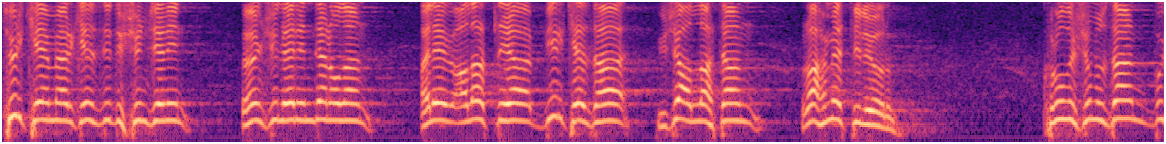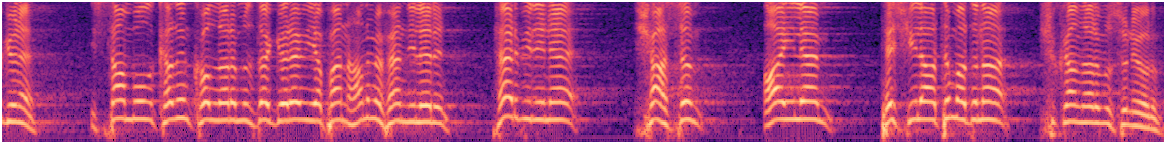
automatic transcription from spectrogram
Türkiye merkezli düşüncenin öncülerinden olan Alev Alatlı'ya bir kez daha Yüce Allah'tan rahmet diliyorum. Kuruluşumuzdan bugüne İstanbul kadın kollarımızda görev yapan hanımefendilerin her birine şahsım, ailem, teşkilatım adına şükranlarımı sunuyorum.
